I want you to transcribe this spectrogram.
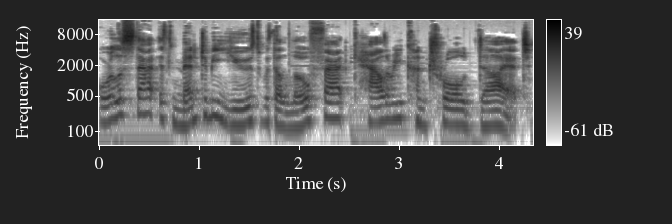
Orlistat is meant to be used with a low fat, calorie controlled diet.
